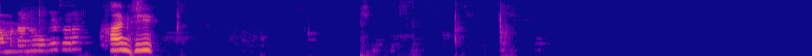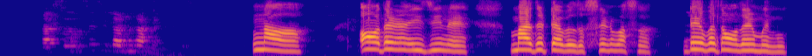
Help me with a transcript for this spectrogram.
ਕੰਮ ਡਨ ਹੋ ਗਿਆ ਸਾਰਾ? ਹਾਂਜੀ। ਨਾ, ਆਉਂਦੇ ਨੇ ਜੀ ਨੇ। ਮੈਂ ਤੇ ਟੇਬਲ ਦੱਸੇ ਨੇ ਬਸ। ਟੇਬਲ ਤਾਂ ਆਉਂਦੇ ਨੇ ਮੈਨੂੰ।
